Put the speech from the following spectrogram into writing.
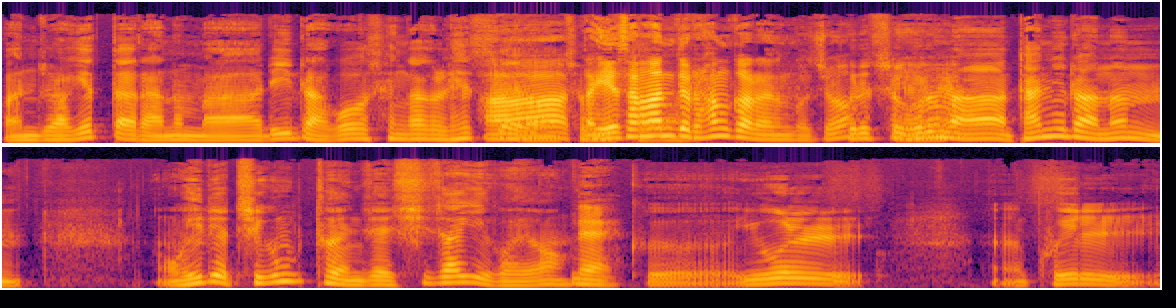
완주하겠다라는 말이라고 생각을 했어요. 아, 딱. 예상한 대로 한 거라는 거죠. 그렇죠. 예. 그러나 단일화는 오히려 지금부터 이제 시작이고요. 네. 그 6월 9일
